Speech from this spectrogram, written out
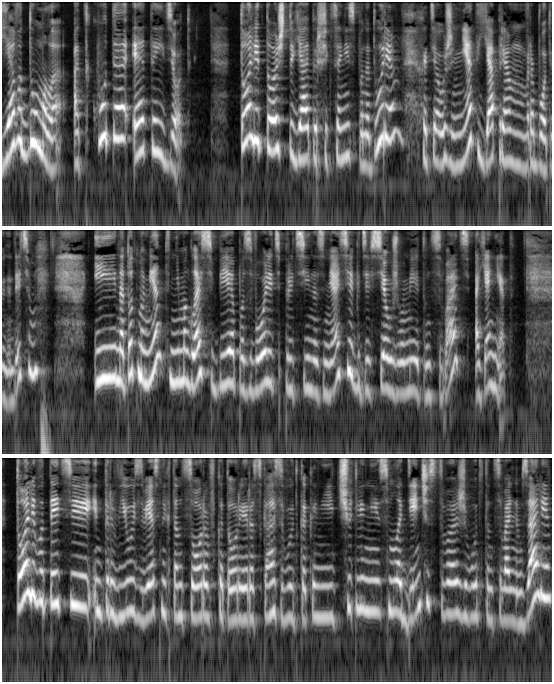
Я вот думала, откуда это идет? То ли то, что я перфекционист по натуре, хотя уже нет, я прям работаю над этим. И на тот момент не могла себе позволить прийти на занятия, где все уже умеют танцевать, а я нет. То ли вот эти интервью известных танцоров, которые рассказывают, как они чуть ли не с младенчества живут в танцевальном зале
